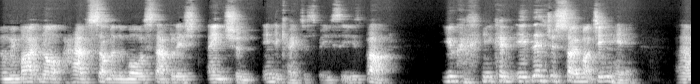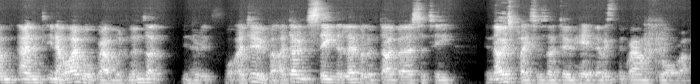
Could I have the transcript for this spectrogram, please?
and we might not have some of the more established ancient indicator species, but you can, you can, it, there's just so much in here. Um, and, you know, I walk around woodlands, I, you know, it's what I do, but I don't see the level of diversity in those places I do here. There isn't the ground flora.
